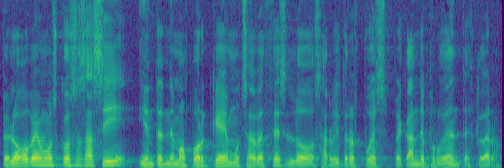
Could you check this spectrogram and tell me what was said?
pero luego vemos cosas así y entendemos por qué muchas veces los árbitros pues pecan de prudentes, claro.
